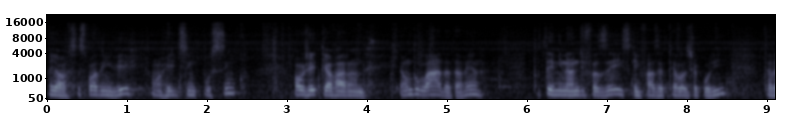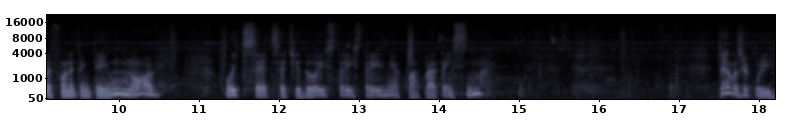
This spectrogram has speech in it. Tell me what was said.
Aí, ó, vocês podem ver uma rede 5x5. Olha o jeito que a varanda é ondulada, tá vendo? Tô terminando de fazer isso. Quem faz é Telas Jacuri. Telefone é 319 8772 3364. Vai até em cima. Telas Jacuri.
